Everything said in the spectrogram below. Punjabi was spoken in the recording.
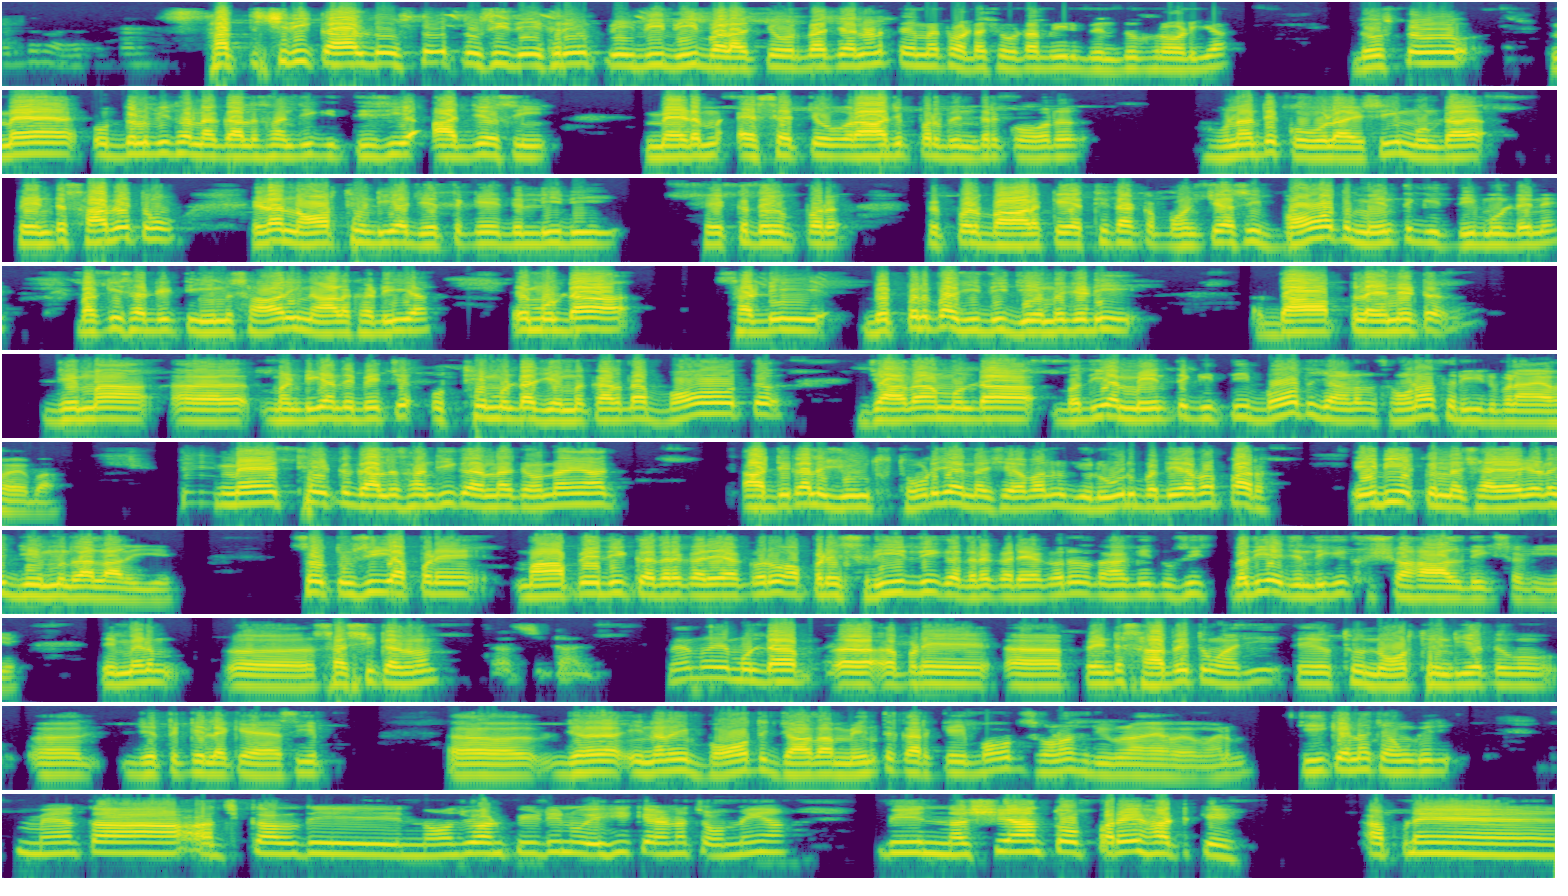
ਸਤਿ ਸ਼੍ਰੀ ਅਕਾਲ ਦੋਸਤੋ, ਤੁਸੀਂ ਦੇਖ ਰਹੇ ਹੋ ਪੀਬੀਬੀ ਬੜਾ ਚੋਰ ਦਾ ਚੈਨਲ ਤੇ ਮੈਂ ਤੁਹਾਡਾ ਛੋਟਾ ਵੀਰ ਬਿੰਦੂ ਖਰੋੜੀਆ। ਦੋਸਤੋ, ਮੈਂ ਉਦੋਂ ਵੀ ਤੁਹਾਡਾ ਗੱਲ ਸਾਂਝੀ ਕੀਤੀ ਸੀ, ਅੱਜ ਅਸੀਂ ਮੈਡਮ ਐਸਐਚਓ ਰਾਜ ਪ੍ਰਵਿੰਦਰ ਕੌਰ ਉਹਨਾਂ ਦੇ ਕੋਲ ਆਏ ਸੀ, ਮੁੰਡਾ ਪਿੰਡ ਸਾਵੇ ਤੋਂ, ਜਿਹੜਾ ਨਾਰਥ ਇੰਡੀਆ ਜਿੱਤ ਕੇ ਦਿੱਲੀ ਦੀ ਛਿੱਕ ਦੇ ਉੱਪਰ ਪਿੱਪਲ ਬਾਲ ਕੇ ਇੱਥੇ ਤੱਕ ਪਹੁੰਚਿਆ ਸੀ, ਬਹੁਤ ਮਿਹਨਤ ਕੀਤੀ ਮੁੰਡੇ ਨੇ, ਬਾਕੀ ਸਾਡੀ ਟੀਮ ਸਾਰੀ ਨਾਲ ਖੜੀ ਆ। ਇਹ ਮੁੰਡਾ ਸਾਡੀ ਵਿਪਨ ਭਾਜੀ ਦੀ ਜਿਮ ਜਿਹੜੀ ਦਾ ਪਲੈਨਟ ਜਿਮਾਂ ਮੰਡੀਆਂ ਦੇ ਵਿੱਚ ਉੱਥੇ ਮੁੰਡਾ ਜਿਮ ਕਰਦਾ। ਬਹੁਤ ਜ਼ਿਆਦਾ ਮੁੰਡਾ ਵਧੀਆ ਮਿਹਨਤ ਕੀਤੀ, ਬਹੁਤ ਜ਼ਿਆਦਾ ਸੋਹਣਾ ਸਰੀਰ ਬਣਾਇਆ ਹੋਇਆ ਵਾ। ਤੇ ਮੈਂ ਇੱਥੇ ਇੱਕ ਗੱਲ ਸਾਂਝੀ ਕਰਨਾ ਚਾਹੁੰਦਾ ਆ ਅੱਜ ਕੱਲ ਯੂਥ ਥੋੜਾ ਜਿਹਾ ਨਸ਼ਿਆਂ ਵੱਲ ਨੂੰ ਜ਼ਰੂਰ ਵਧਿਆ ਵਾ, ਪਰ ਇਹ ਵੀ ਇੱਕ ਨਸ਼ਾ ਆ ਜਿਹੜਾ ਜਿਮ ਦਾ ਲਾ ਲਈਏ। ਸੋ ਤੁਸੀਂ ਆਪਣੇ ਮਾਪੇ ਦੀ ਕਦਰ ਕਰਿਆ ਕਰੋ, ਆਪਣੇ ਸਰੀਰ ਦੀ ਕਦਰ ਕਰਿਆ ਕਰੋ, ਤਾਂ ਕਿ ਤੁਸੀਂ ਵਧੀਆ ਜ਼ਿੰਦਗੀ ਖੁਸ਼ਹਾਲ ਦੇਖ ਸਕੀਏ। ਤੇ ਮੈਡਮ ਸਤਿ ਸ਼੍ਰੀ ਅਕਾਲ ਮੈਮ ਸਤਿ ਸ਼੍ਰੀ ਅਕਾਲ। ਮੈਮ ਇਹ ਮੁੰਡਾ ਅਹ, ਆਪਣੇ ਅਹ, ਪਿੰਡ ਸਾਬੇ ਤੋਂ ਆ ਜੀ ਤੇ ਉੱਥੋਂ ਨਾਰਥ ਇੰਡੀਆ ਤੋਂ ਅਹ, ਜਿੱਤ ਕੇ ਲੈ ਕੇ ਆਇਆ ਸੀ। ਅਹ, ਜਿਹੜਾ ਇਹਨਾਂ ਨੇ ਬਹੁਤ ਜ਼ਿਆਦਾ ਮਿਹਨਤ ਕਰਕੇ ਬਹੁਤ ਸੋਹਣਾ ਸਰੀਰ ਬਣਾਇਆ ਹੋਇਆ ਮੈਡਮ। ਕੀ ਕਹਿਣਾ ਚਾਹੋਗੇ ਜੀ? ਮੈਂ ਤਾਂ ਅੱਜ ਕੱਲ ਦੀ ਨੌਜਵਾਨ ਪੀੜ੍ਹੀ ਨੂੰ ਇਹੀ ਕਹਿਣਾ ਚਾਹੁੰਦੀ ਆ ਵੀ ਨਸ਼ਿਆਂ ਤੋਂ ਪਰੇ ਹਟ ਕੇ ਆਪਣੇ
